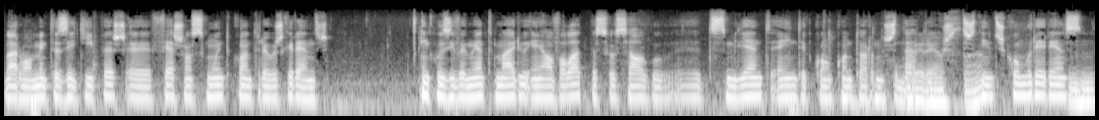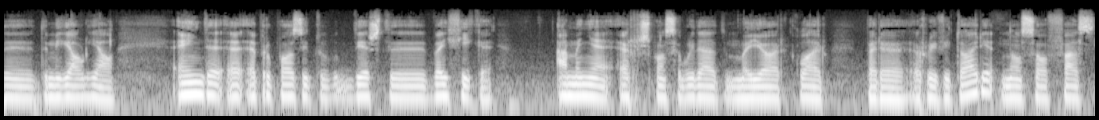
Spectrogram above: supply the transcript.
Normalmente as equipas uh, fecham-se muito contra os grandes. Inclusivamente, Mário, em Alvalade passou-se algo uh, de semelhante, ainda com contornos estáticos é? distintos, com o Moreirense uhum. de, de, Miguel Leal. Ainda a, a, propósito deste Benfica, amanhã a responsabilidade maior, claro, para a Rui Vitória, não só face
